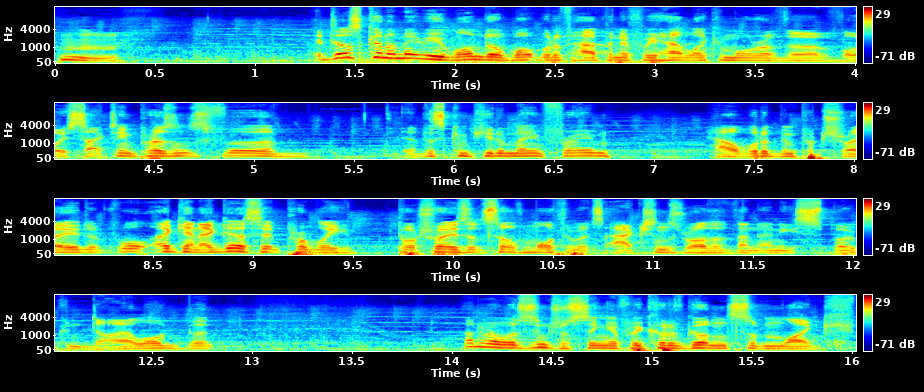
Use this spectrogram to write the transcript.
Hmm. It does kind of make me wonder what would have happened if we had, like, a more of a voice acting presence for this computer mainframe. How it would have been portrayed. Well, again, I guess it probably portrays itself more through its actions rather than any spoken dialogue, but... I don't know, what's interesting if we could have gotten some, like,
